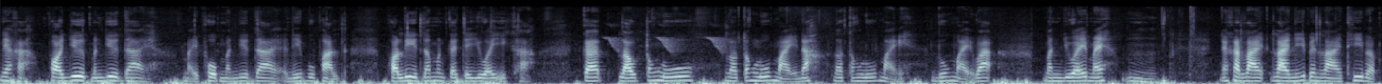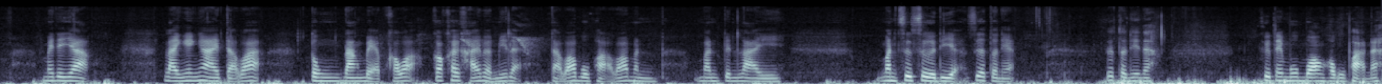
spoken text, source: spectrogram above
เนี่ยค่ะ พอยืดมันยืดได้ ไหมพรมมันยืดได้ อันนี้บุพาพอรีดแล้วมันก็จะย้วยอีกค่ะ ก็เราต้องรู้ เราต้องรู้ไหมนะ เราต้องรู้ไหม รู้ไหมว่ามันย้วยไหมอืมนะคะลายลายนี้เป็นลายที่แบบไม่ได้ยาก ลายง่าย ๆ แต่ว่า ตรงนางแบบเขาอะก็คล้าย ๆ แบบนี้แหละ แต่ว่าบุผาว่ามันมันเป็นลายมันซื่อๆดีอะเสื้อตัวเนี้ยเสื้อตัวนี้นะคือในมุมมองของบุผานะ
